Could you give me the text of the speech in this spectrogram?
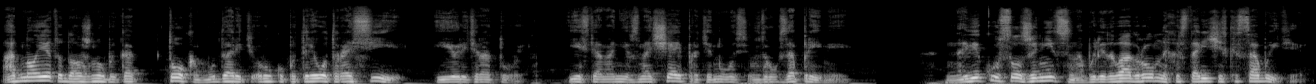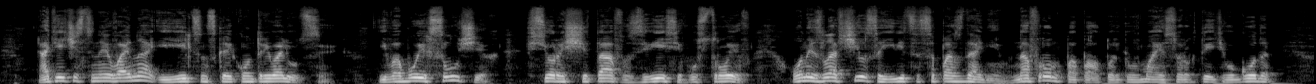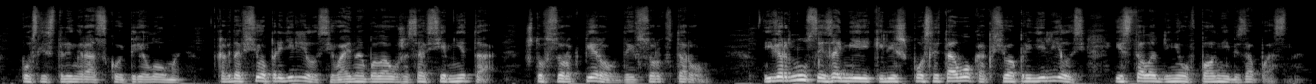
Одно это должно бы как током ударить руку патриота России и ее литературы – если она невзначай протянулась вдруг за премией. На веку Солженицына были два огромных исторических события – Отечественная война и Ельцинская контрреволюция. И в обоих случаях, все рассчитав, взвесив, устроив, он изловчился явиться с опозданием. На фронт попал только в мае 43 -го года, после Сталинградского перелома, когда все определилось и война была уже совсем не та, что в 41-м, да и в 42-м и вернулся из Америки лишь после того, как все определилось и стало для него вполне безопасно.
